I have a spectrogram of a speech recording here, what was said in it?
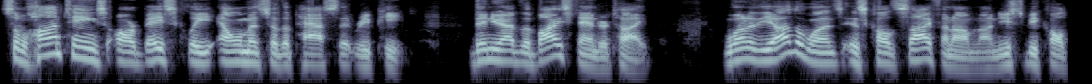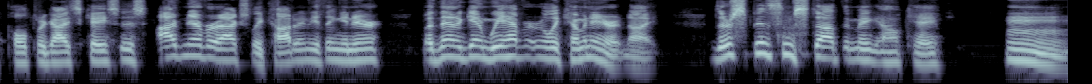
So hauntings are basically elements of the past that repeat. Then you have the bystander type. One of the other ones is called psi phenomenon. It used to be called poltergeist cases. I've never actually caught anything in here, but then again, we haven't really come in here at night. There's been some stuff that make okay, hmm.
